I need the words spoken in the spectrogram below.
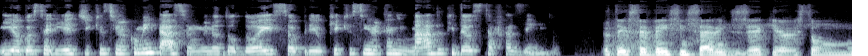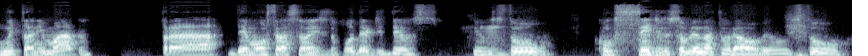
E eu gostaria de que o senhor comentasse um minuto ou dois sobre o que, que o senhor está animado que Deus está fazendo. Eu tenho que ser bem sincero em dizer que eu estou muito animado para demonstrações do poder de Deus. Eu Hum. estou com sede do sobrenatural. Eu estou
